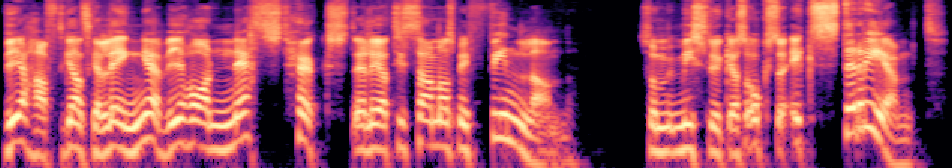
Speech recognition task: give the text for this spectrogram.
vi har haft ganska länge. Vi har näst högst, eller ja, tillsammans med Finland, som misslyckas också extremt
